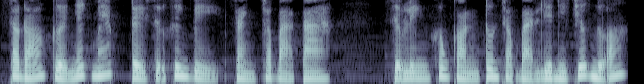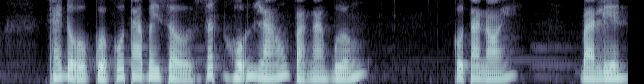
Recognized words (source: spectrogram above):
Sau đó cười nhếch mép đầy sự khinh bỉ dành cho bà ta. Diệu Linh không còn tôn trọng bà Liên như trước nữa. Thái độ của cô ta bây giờ rất hỗn láo và ngang bướng. Cô ta nói, bà Liên,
